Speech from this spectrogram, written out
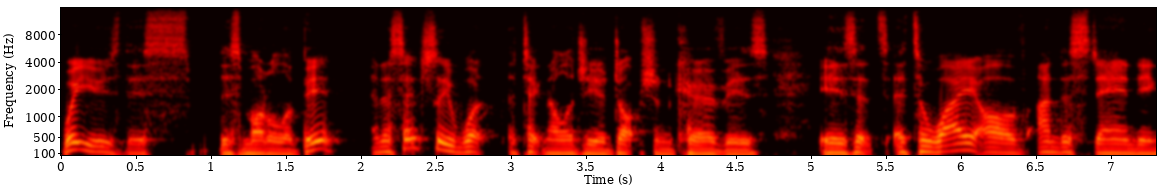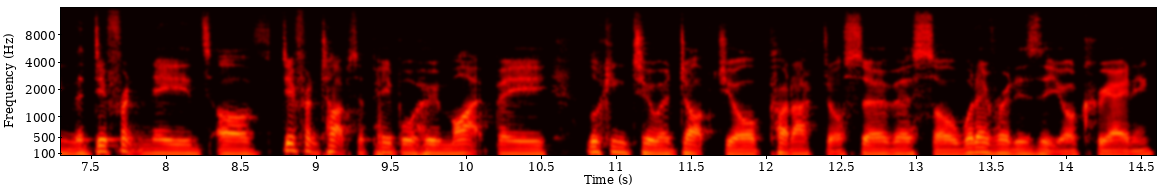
We use this this model a bit and essentially what a technology adoption curve is is it's it's a way of understanding the different needs of different types of people who might be looking to adopt your product or service or whatever it is that you're creating.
